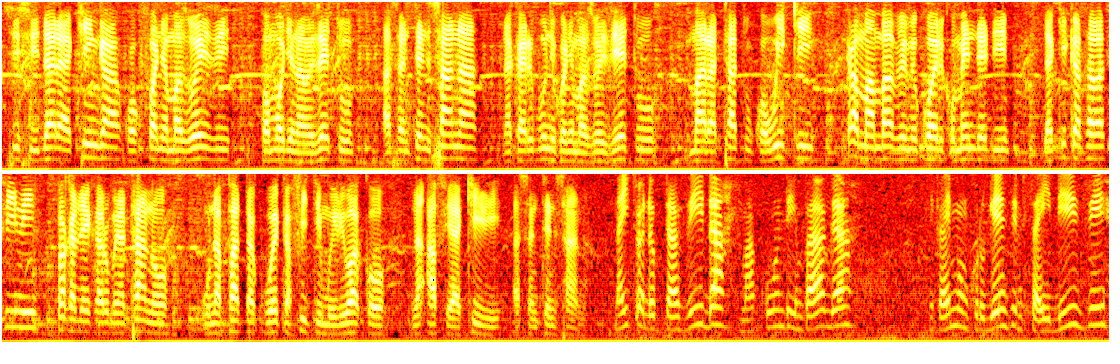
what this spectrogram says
sisi idara ya kinga kwa kufanya mazoezi pamoja na wenzetu. Asanteni sana na karibuni kwenye mazoezi yetu mara tatu kwa wiki kama ambavyo imekuwa recommended, dakika 30 mpaka dakika 45 unapata kuweka fiti mwili wako na afya ya akili. Asanteni sana. Naitwa Dr. Vida Makundi Mbaga, ni kaimu mkurugenzi msaidizi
